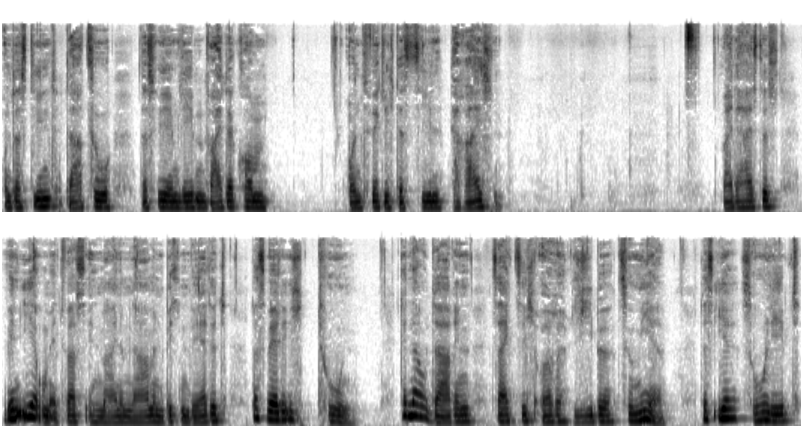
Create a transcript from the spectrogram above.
Und das dient dazu, dass wir im Leben weiterkommen und wirklich das Ziel erreichen. Weiter heißt es, wenn ihr um etwas in meinem Namen bitten werdet, das werde ich tun. Genau darin zeigt sich eure Liebe zu mir, dass ihr so lebt,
